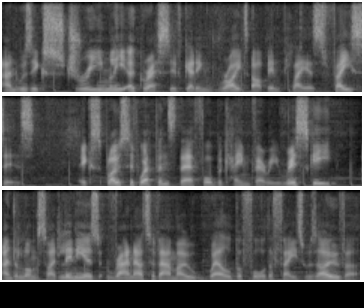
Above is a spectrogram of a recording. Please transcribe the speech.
and was extremely aggressive getting right up in players' faces. Explosive weapons therefore became very risky, and alongside linears ran out of ammo well before the phase was over.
